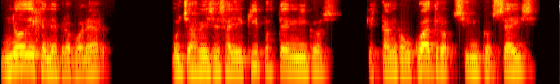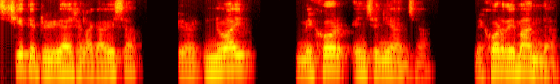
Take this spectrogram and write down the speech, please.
no dejen de proponer. Muchas veces hay equipos técnicos que están con cuatro, cinco, seis, siete prioridades en la cabeza, pero no hay mejor enseñanza, mejor demanda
